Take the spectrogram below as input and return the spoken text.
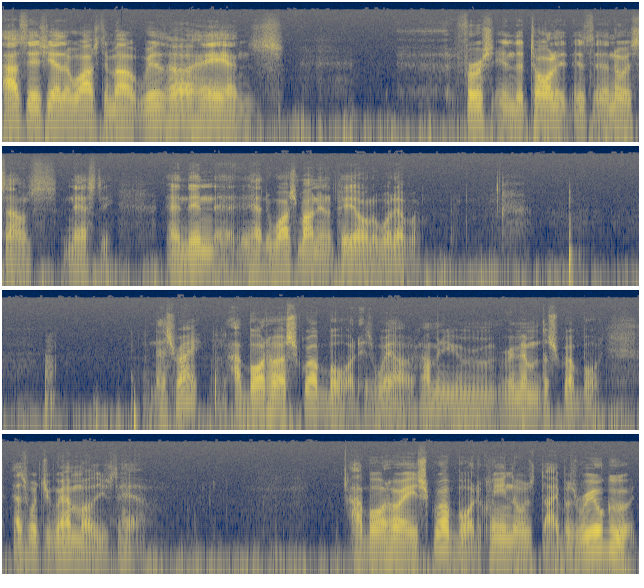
I said she had to wash them out with her hands first in the toilet. It's, I know it sounds nasty, and then it had to wash out in a pail or whatever. That's right. I bought her a scrub board as well. How many of you remember the scrub board? That's what your grandmother used to have. I bought her a scrub board to clean those diapers real good.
